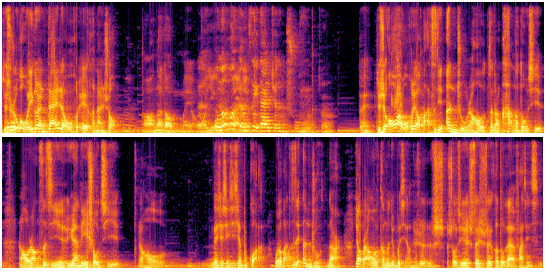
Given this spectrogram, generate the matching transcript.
就是如果我一个人待着，我会很难受。嗯，啊，那倒没有，我一，个人我们会待着跟自己待着觉得很舒服，嗯。对。对，就是偶尔我会要把自己摁住，然后在那儿看个东西，然后让自己远离手机，然后那些信息先不管，我要把自己摁住那儿，要不然我根本就不行，就是手手机随时随刻都在发信息。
